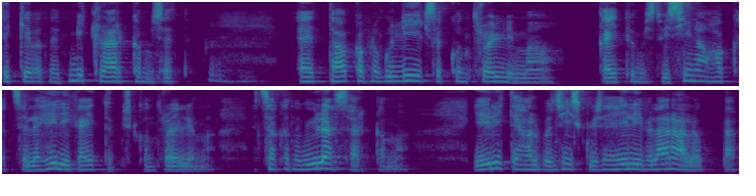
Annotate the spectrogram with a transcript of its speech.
tekivad need mikroärkamised mm. -hmm. et ta hakkab nagu liigselt kontrollima käitumist või sina hakkad selle heli käitumist kontrollima, et sa hakkad nagu üles ärkama. ja eriti halb on siis, kui see heli veel ära lõpeb.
